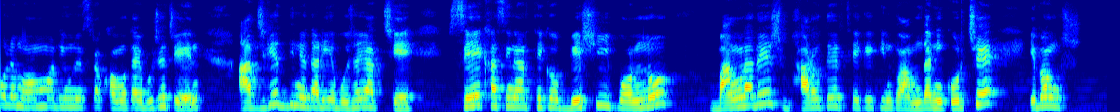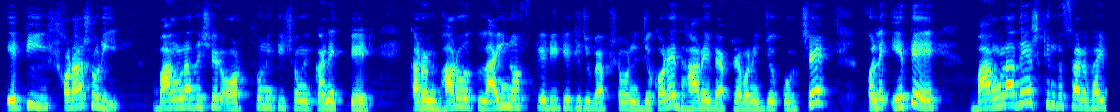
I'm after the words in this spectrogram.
বলে মোহাম্মদ ইউনেসরা ক্ষমতায় বসেছেন, আজকের দিনে দাঁড়িয়ে বোঝা যাচ্ছে শেখ হাসিনার থেকেও বেশি পণ্য বাংলাদেশ ভারতের থেকে কিন্তু আমদানি করছে এবং এটি সরাসরি বাংলাদেশের অর্থনীতির সঙ্গে কানেক্টেড কারণ ভারত লাইন অফ ক্রেডিটে কিছু ব্যবসা বাণিজ্য করে, ধারে ব্যবসা বাণিজ্য করছে, ফলে এতে বাংলাদেশ কিন্তু সার্ভাইভ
